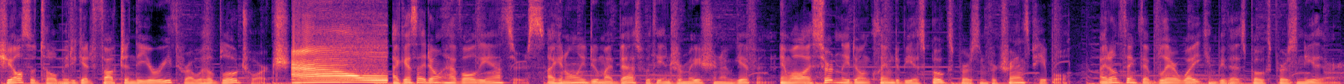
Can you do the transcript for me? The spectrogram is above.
She also told me to get fucked in the urethra with a blowtorch. Ow! I guess I don't have all the answers. I can only do my best with the information I'm given. And while I certainly don't claim to be a spokesperson for trans people, I don't think that Blair White can be that spokesperson either.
